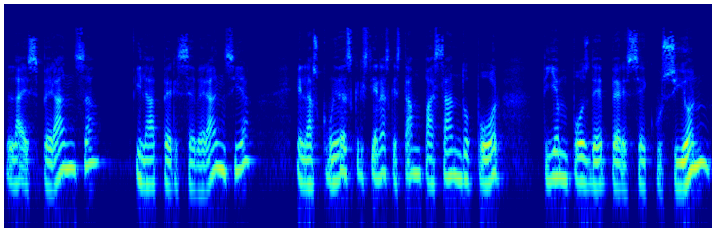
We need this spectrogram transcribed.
la esperanza y la perseverancia en las comunidades cristianas que están pasando por tiempos de persecución,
